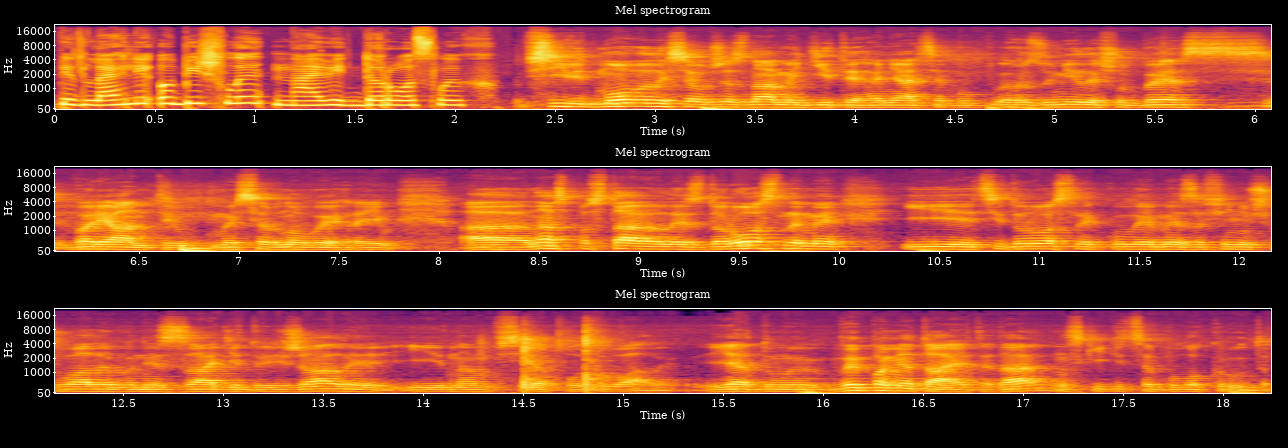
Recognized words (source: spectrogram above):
підлеглі обійшли навіть дорослих. Всі відмовилися вже з нами діти ганяться, бо розуміли, що без варіантів ми все одно виграємо. А нас поставили з дорослими, і ці дорослі, коли ми зафінішували, вони ззаді доїжджали і нам всі аплодували. Я думаю, ви пам'ятаєте, да? наскільки це було круто.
